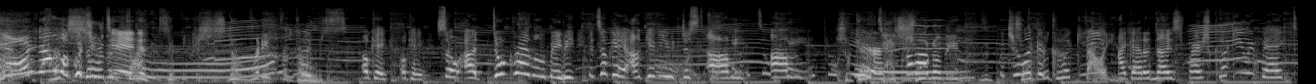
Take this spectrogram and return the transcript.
You can't. Oh, now look what you the did. Because she's not ready for those. Okay, okay. So, uh, don't cry, little baby. It's okay. I'll give you just um It's okay, um. it's She'll okay. get attached. She come on. know the. the Would you like a won't know the cookie? value. I got a nice fresh cookie we baked.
